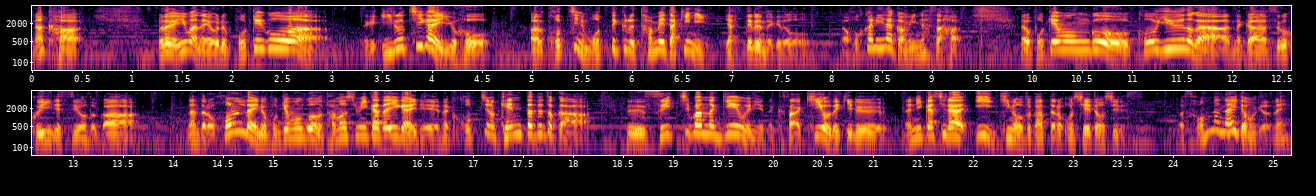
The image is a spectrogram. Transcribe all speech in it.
なんか、だから今ね、俺ポケゴーは、なんか色違いを、あの、こっちに持ってくるためだけにやってるんだけど、他になんかみんなさ、ポケモン GO、こういうのが、なんかすごくいいですよとか、なんだろう、本来のポケモン GO の楽しみ方以外で、なんかこっちの剣立てとか、スイッチ版のゲームになんかさ、寄与できる何かしらいい機能とかあったら教えてほしいです。そんなないと思うけどね。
